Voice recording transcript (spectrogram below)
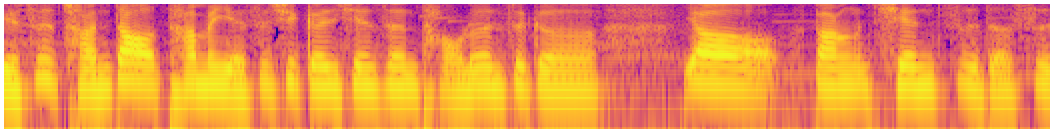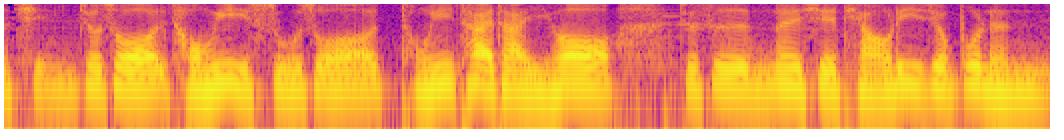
也是传道，他们也是去跟先生讨论这个。要帮签字的事情，就说同意书，说同意太太以后就是那些条例就不能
